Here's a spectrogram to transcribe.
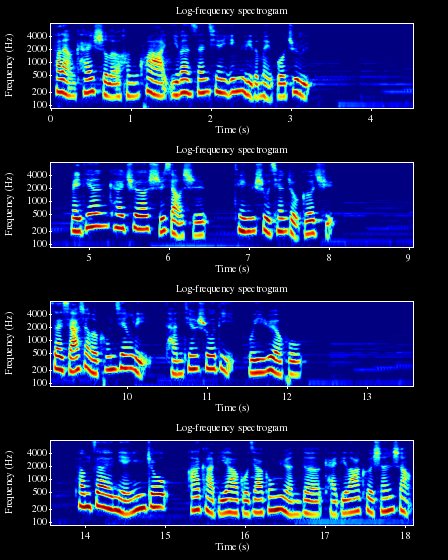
他俩开始了横跨一万三千英里的美国之旅。每天开车十小时，听数千首歌曲，在狭小的空间里谈天说地，不亦乐乎。他们在缅因州。阿卡迪亚国家公园的凯迪拉克山上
